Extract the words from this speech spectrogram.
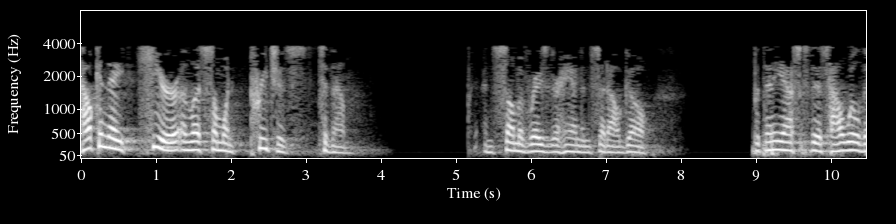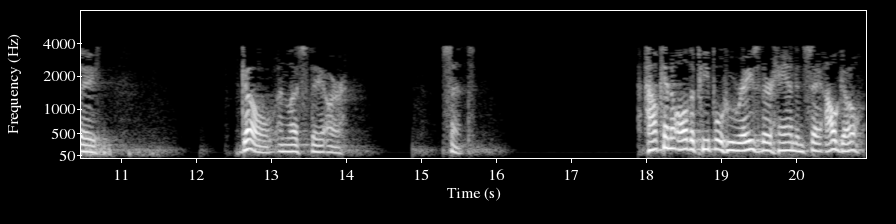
How can they hear unless someone preaches to them? And some have raised their hand and said, I'll go. But then he asks this how will they go unless they are sent? How can all the people who raise their hand and say, I'll go,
